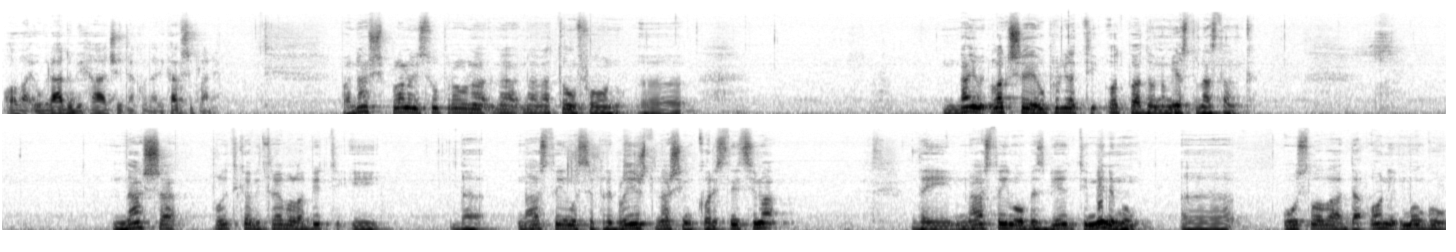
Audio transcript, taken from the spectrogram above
ovaj, u gradu Bihaću i tako dalje. Kako su planovi? Pa naši planovi su upravo na, na, na, na tom fonu. E, najlakše je upravljati otpadom na mjestu nastavnika. Naša politika bi trebala biti i da nastojimo se približiti našim korisnicima, da i nastojimo obezbijediti minimum e, uslova da oni mogu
